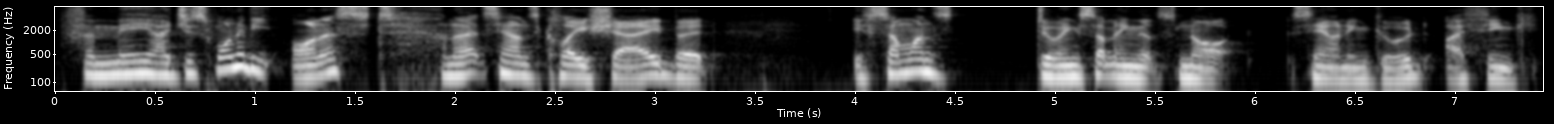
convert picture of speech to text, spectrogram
For me, I just want to be honest. I know that sounds cliche, but if someone's doing something that's not sounding good, I think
